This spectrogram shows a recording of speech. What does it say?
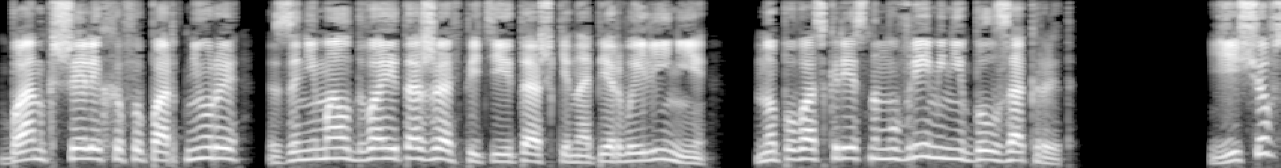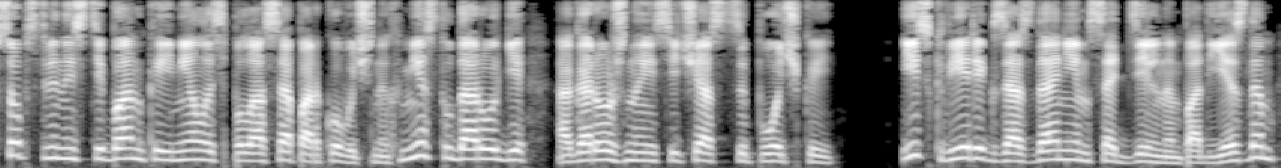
Банк Шелихов и партнеры занимал два этажа в пятиэтажке на первой линии, но по воскресному времени был закрыт. Еще в собственности банка имелась полоса парковочных мест у дороги, огороженная сейчас цепочкой, и скверик за зданием с отдельным подъездом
